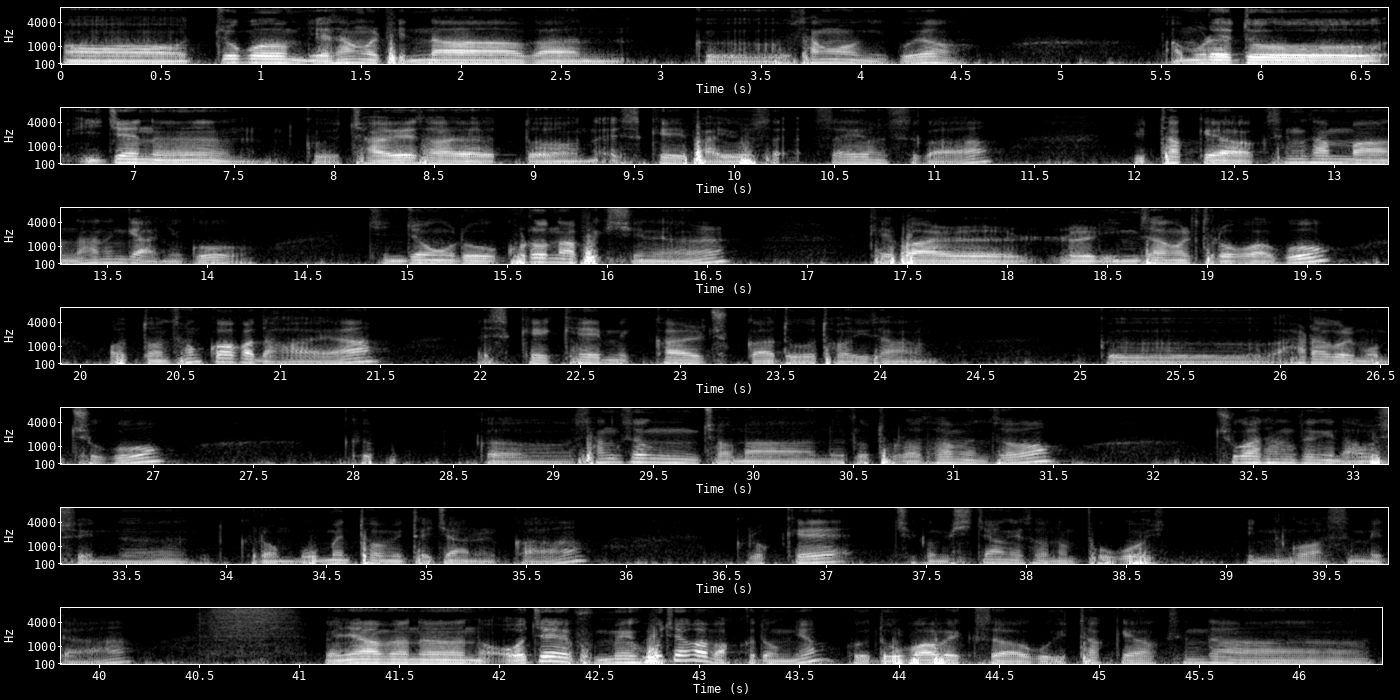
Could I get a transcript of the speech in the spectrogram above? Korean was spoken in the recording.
어, 조금 예상을 빗나간 그 상황이고요. 아무래도 이제는 그 자회사였던 SK 바이오 사이언스가 위탁 계약 생산만 하는 게 아니고 진정으로 코로나 백신을 개발을 임상을 들어가고 어떤 성과가 나와야 SK 케미칼 주가도 더 이상 그 하락을 멈추고 그, 그 상승 전환으로 돌아서면서 추가 상승이 나올 수 있는 그런 모멘텀이 되지 않을까 그렇게 지금 시장에서는 보고 있는 것 같습니다. 왜냐하면은 어제 분명히 호재가 맞거든요. 그 노바백스하고 위탁 계약 생산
